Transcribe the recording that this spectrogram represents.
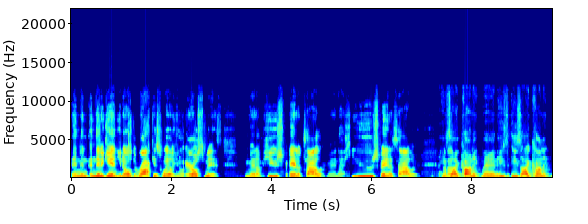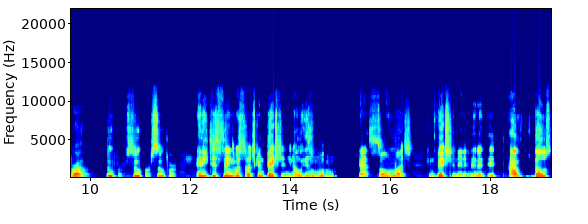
and then and then again, you know, the Rock as well. You know, Aerosmith. Man, I'm a huge fan of Tyler. Man, a huge fan of Tyler. He's uh, iconic, man. He's he's iconic, bro. Super, super, super and he just sings with such conviction. You know, his mm-hmm. voice got so much conviction in it, and it, it um those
